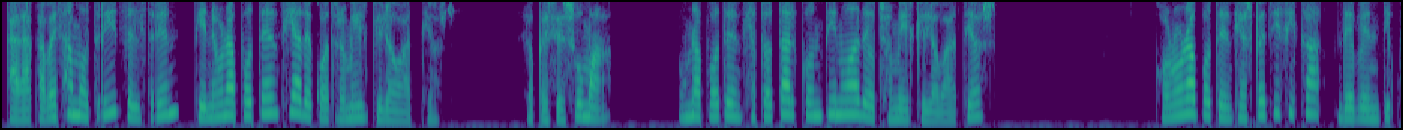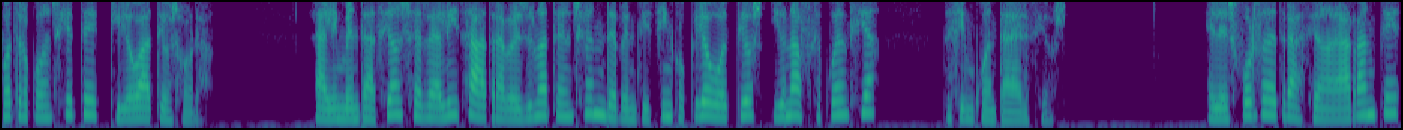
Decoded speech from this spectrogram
Cada cabeza motriz del tren tiene una potencia de 4.000 kilovatios, lo que se suma una potencia total continua de 8.000 kilovatios, con una potencia específica de 24,7 kilovatios hora. La alimentación se realiza a través de una tensión de 25 kV y una frecuencia de 50 Hz. El esfuerzo de tracción al arranque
